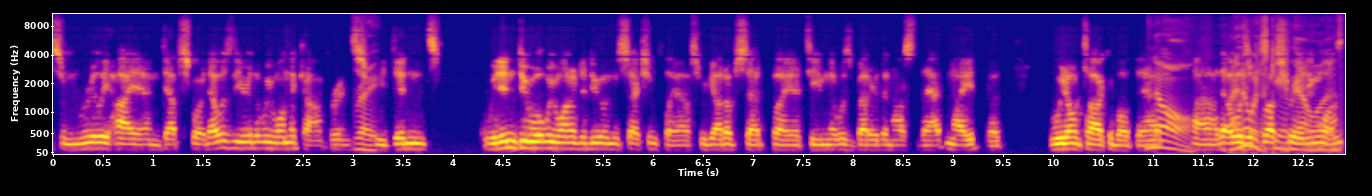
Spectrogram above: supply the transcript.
some really high end depth score. That was the year that we won the conference. Right. We didn't we didn't do what we wanted to do in the section playoffs. We got upset by a team that was better than us that night, but we don't talk about that. No, uh, that I was a which game that frustrating one.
